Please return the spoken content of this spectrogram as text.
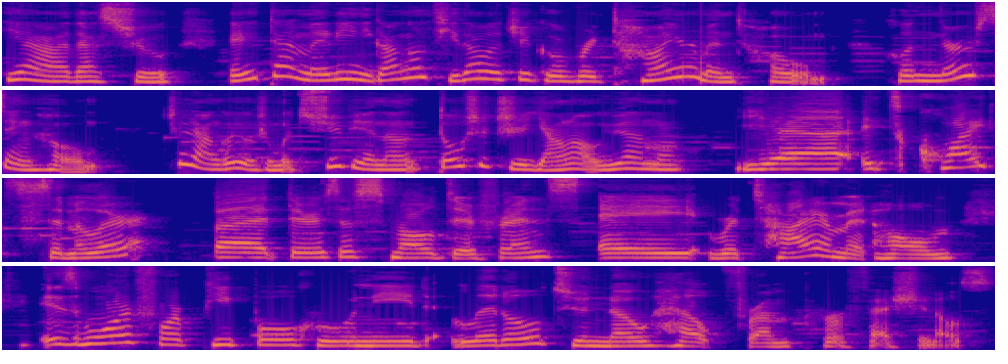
Yeah, that's true. Eh, 诶，但梅莉，你刚刚提到的这个 retirement home 和 nursing home it's quite similar. But there's a small difference. A retirement home is more for people who need little to no help from professionals.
